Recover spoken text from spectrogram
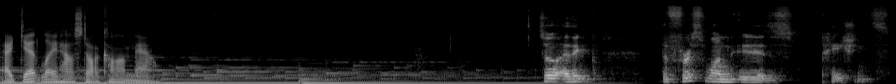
at getlighthouse.com now. So I think the first one is patience.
